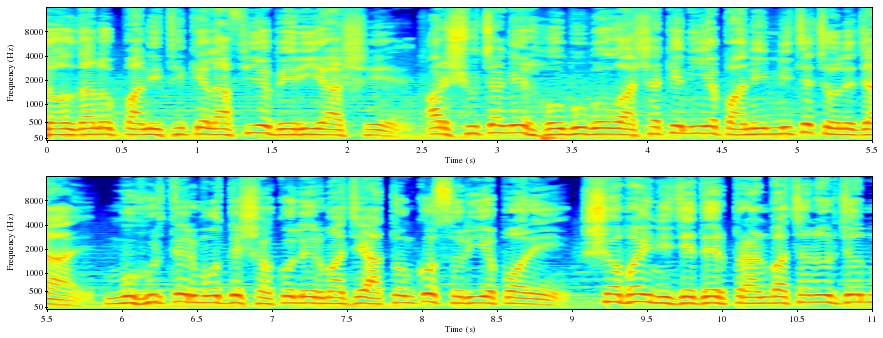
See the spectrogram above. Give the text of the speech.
জলদানব পানি থেকে লাফিয়ে বেরিয়ে আসে আর সুচাংয়ের হবু বউ আশাকে নিয়ে পানির নিচে চলে যায়। মুহূর্তের মধ্যে সকলের মাঝে আতঙ্ক ছড়িয়ে পড়ে। সবাই নিজেদের প্রাণ বাঁচানোর জন্য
